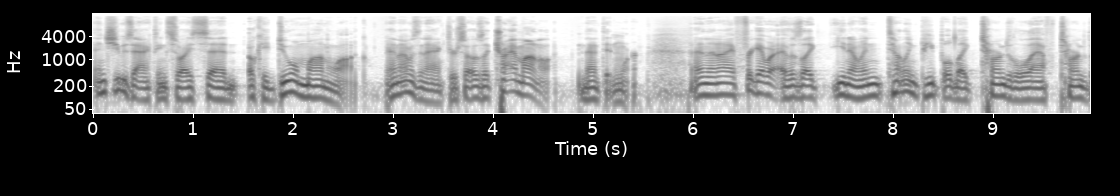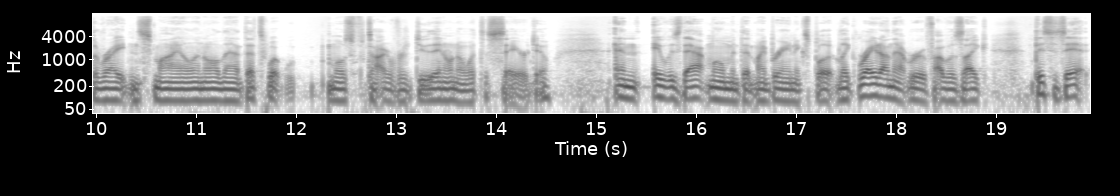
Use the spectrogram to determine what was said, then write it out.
And she was acting, so I said, okay, do a monologue. And I was an actor, so I was like, try a monologue. And that didn't work. And then I forget what I was like, you know, and telling people like turn to the left, turn to the right, and smile and all that. That's what most photographers do. They don't know what to say or do. And it was that moment that my brain exploded. Like right on that roof, I was like, this is it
